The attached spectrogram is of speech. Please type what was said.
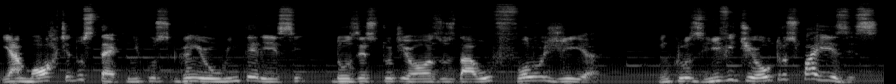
E a morte dos técnicos ganhou o interesse dos estudiosos da ufologia, inclusive de outros países,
